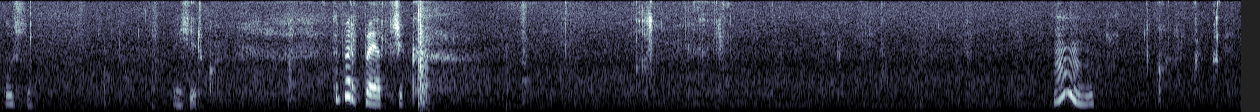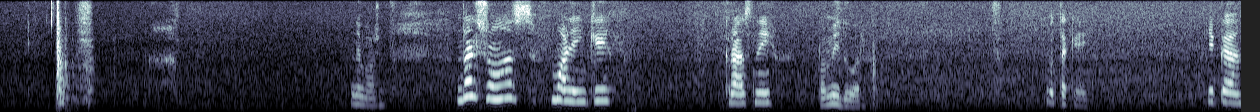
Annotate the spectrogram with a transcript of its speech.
Вкусно. Гірко. Тепер перчик. Не важно. Дальше у нас маленький красный помидор. Вот такий. Тільки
